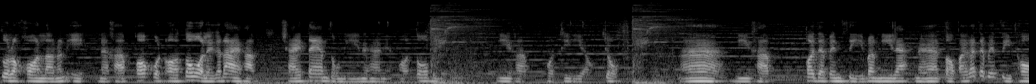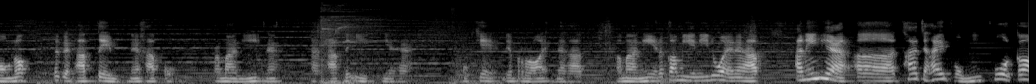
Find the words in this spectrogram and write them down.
ตัวละครเรานั่นเองนะครับ ก็กดออโต้เลยก็ได้ครับ ใช้แต้มตรงนี้นะฮะเนี่ยออโต้ไปเลยนี่ครับ กดทีเดียวจบ อ่า นี่ครับ ก็จะเป็นสีแบบนี้แล้วนะฮะต่อไปก็จะเป็นสีทองเนาะถ้าเกิดอัพเต็มนะครับผมประมาณนี้นะอัพได้อีกเนี่ยฮะโอเคเรียบร้อยนะครับ ประมาณนี้แล้วก็มีอันนี้ด้วยนะครับ อันนี้เนี่ยเอ่อถ้าจะให้ผมพูดก็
